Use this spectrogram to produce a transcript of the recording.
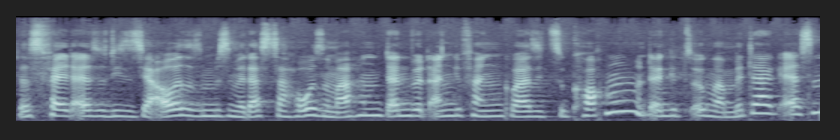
Das fällt also dieses Jahr aus, also müssen wir das zu Hause machen. Dann wird angefangen quasi zu kochen und dann gibt es irgendwann Mittagessen.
